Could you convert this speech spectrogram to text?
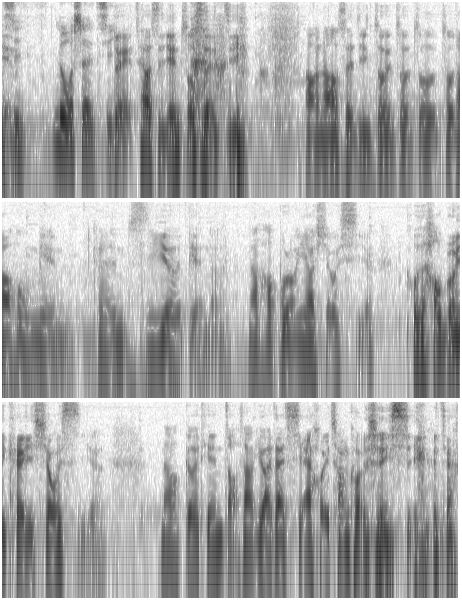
间。落设计，对，才有时间做设计。好，然后设计做一做做做到后面，可能十一二点了，然后好不容易要休息了，或者好不容易可以休息了，然后隔天早上又要再起来回窗口的讯息，这样，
